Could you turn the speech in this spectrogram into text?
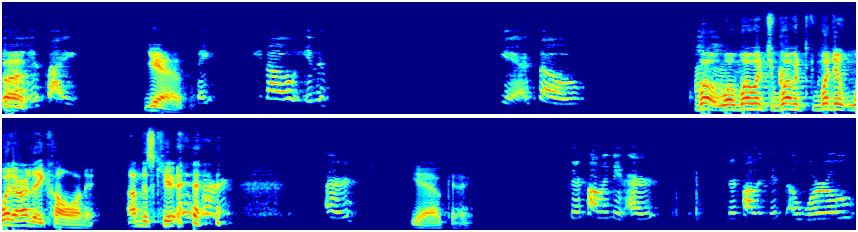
know, Uh, it's like, Yeah. they, you know, and it's, yeah, so. What um, what what would you- what would, what do- what are they calling it? I'm just curious. Earth. Earth. yeah. Okay. They're calling it Earth. They're calling this a world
